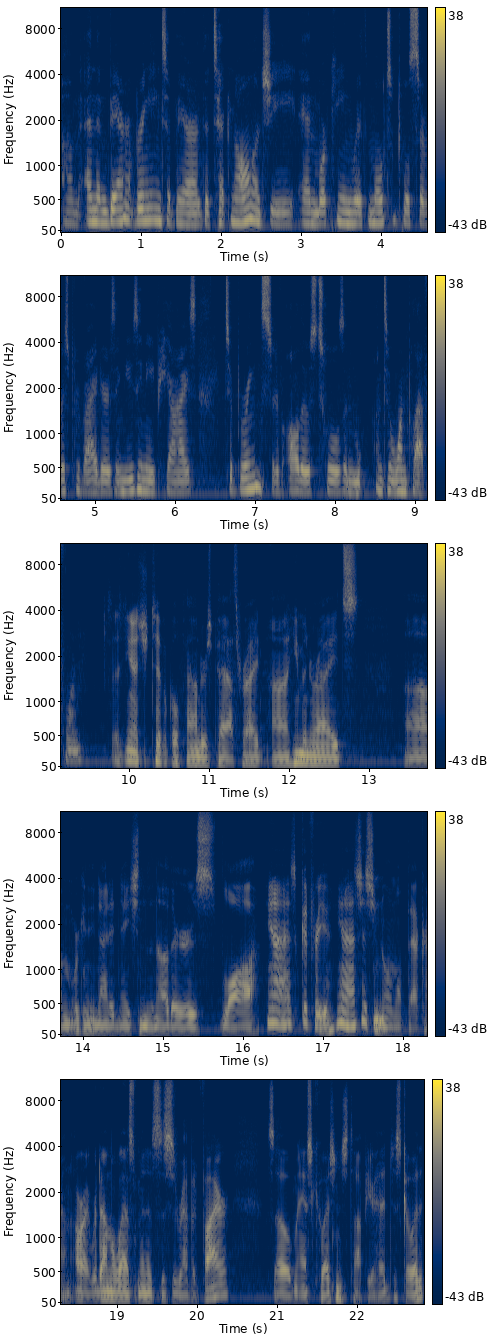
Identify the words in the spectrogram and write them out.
um, and then bear, bringing to bear the technology and working with multiple service providers and using APIs to bring sort of all those tools in, onto one platform. So, you know, it's your typical founder's path, right? Uh, human rights, um, working in the United Nations and others, law. Yeah, it's good for you. Yeah, it's just your normal background. All right, we're down to the last minutes. This is rapid fire. So I'm going to ask you questions, top of your head. Just go with it.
